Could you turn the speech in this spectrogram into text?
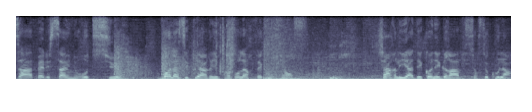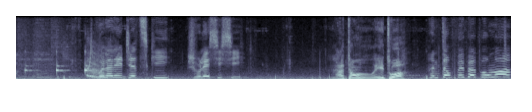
Yakuza appellent ça une route sûre. Voilà ce qui arrive quand on leur fait confiance. Charlie a déconné grave sur ce coup-là. Voilà les jet skis. Je vous laisse ici. Attends, et toi? Ne t'en fais pas pour moi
